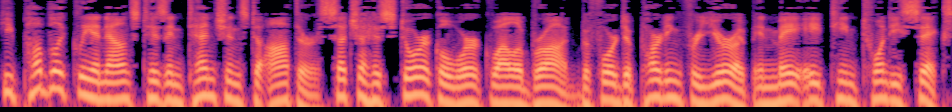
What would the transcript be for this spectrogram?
He publicly announced his intentions to author such a historical work while abroad before departing for Europe in May 1826,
